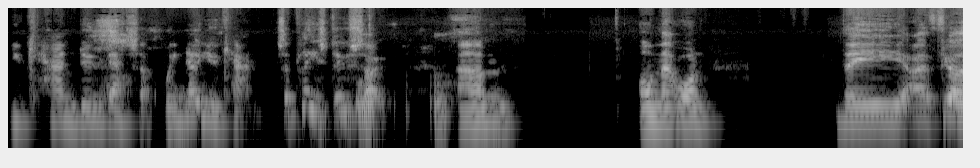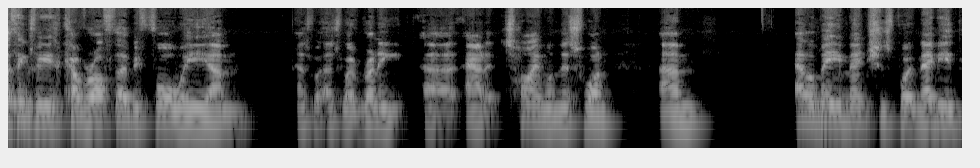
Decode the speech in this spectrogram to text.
You can do better. We know you can. So please do so. Um, on that one, the a few other things we need to cover off though before we, um, as we're, as we're running uh, out of time on this one. Um, LB mentions point maybe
